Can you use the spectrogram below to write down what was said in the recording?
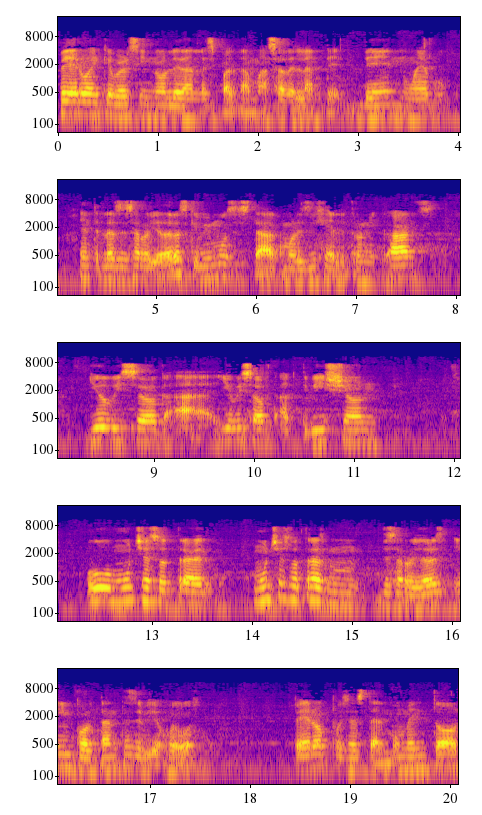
pero hay que ver si no le dan la espalda más adelante de nuevo entre las desarrolladoras que vimos está, como les dije, Electronic Arts, Ubisoft, ah, Ubisoft Activision, hubo muchas otras, muchas otras desarrolladoras importantes de videojuegos, pero pues hasta el momento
